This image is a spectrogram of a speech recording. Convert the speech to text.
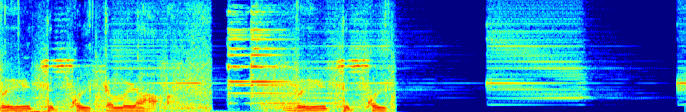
விழுத்துக்கொள் தமிழா. விழுத்துக்கொள்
